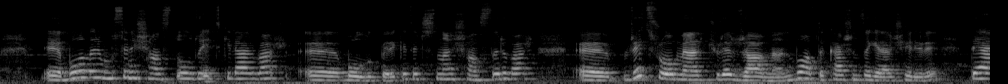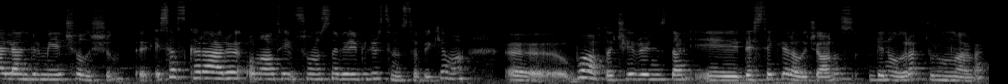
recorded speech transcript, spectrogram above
E, boğaların bu sene şanslı olduğu etkiler var. E, bolluk, bereket açısından şansları var. E, retro Merkür'e rağmen bu hafta karşınıza gelen şeyleri değerlendirmeye çalışın. E, esas kararı 16 Eylül sonrasında verebilirsiniz tabii ki ama e, bu hafta çevrenizden e, destekler alacağınız genel olarak durumlar var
